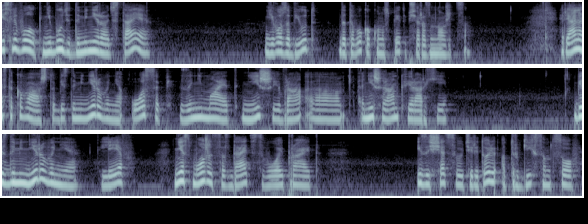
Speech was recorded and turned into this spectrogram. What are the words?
если волк не будет доминировать в стае, его забьют до того, как он успеет вообще размножиться. Реальность такова, что без доминирования особь занимает низший, в, э, низший ранг в иерархии. Без доминирования лев не сможет создать свой прайд и защищать свою территорию от других самцов –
